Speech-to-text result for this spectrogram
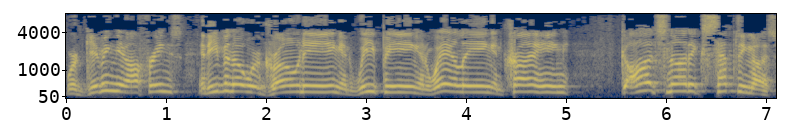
we're giving the offerings, and even though we're groaning and weeping and wailing and crying, God's not accepting us.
